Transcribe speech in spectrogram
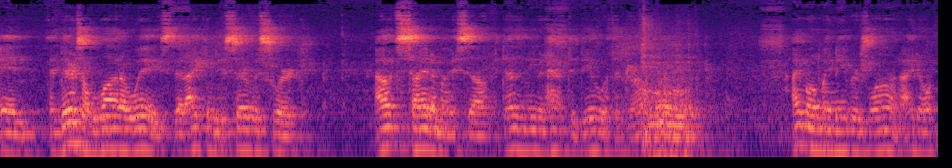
And, and there's a lot of ways that I can do service work outside of myself. It doesn't even have to deal with the drama. I mow my neighbor's lawn. I don't.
